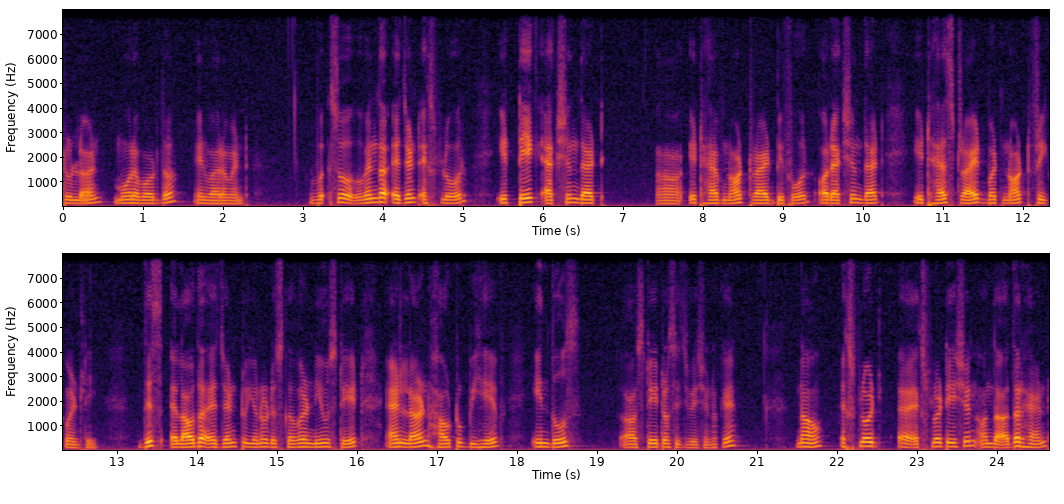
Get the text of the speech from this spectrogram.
to learn more about the environment so when the agent explore it take action that uh, it have not tried before or action that it has tried but not frequently. This allow the agent to you know discover new state and learn how to behave in those uh, state or situation okay? Now exploit uh, exploitation on the other hand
